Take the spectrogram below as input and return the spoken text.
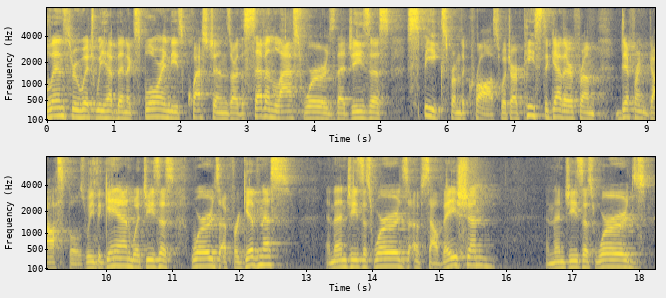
lens through which we have been exploring these questions are the seven last words that Jesus speaks from the cross, which are pieced together from different gospels. We began with Jesus' words of forgiveness, and then Jesus' words of salvation, and then Jesus' words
